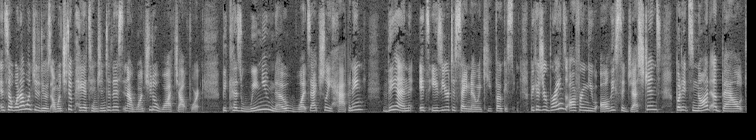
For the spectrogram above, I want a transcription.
And so, what I want you to do is, I want you to pay attention to this and I want you to watch out for it. Because when you know what's actually happening, then it's easier to say no and keep focusing. Because your brain's offering you all these suggestions, but it's not about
